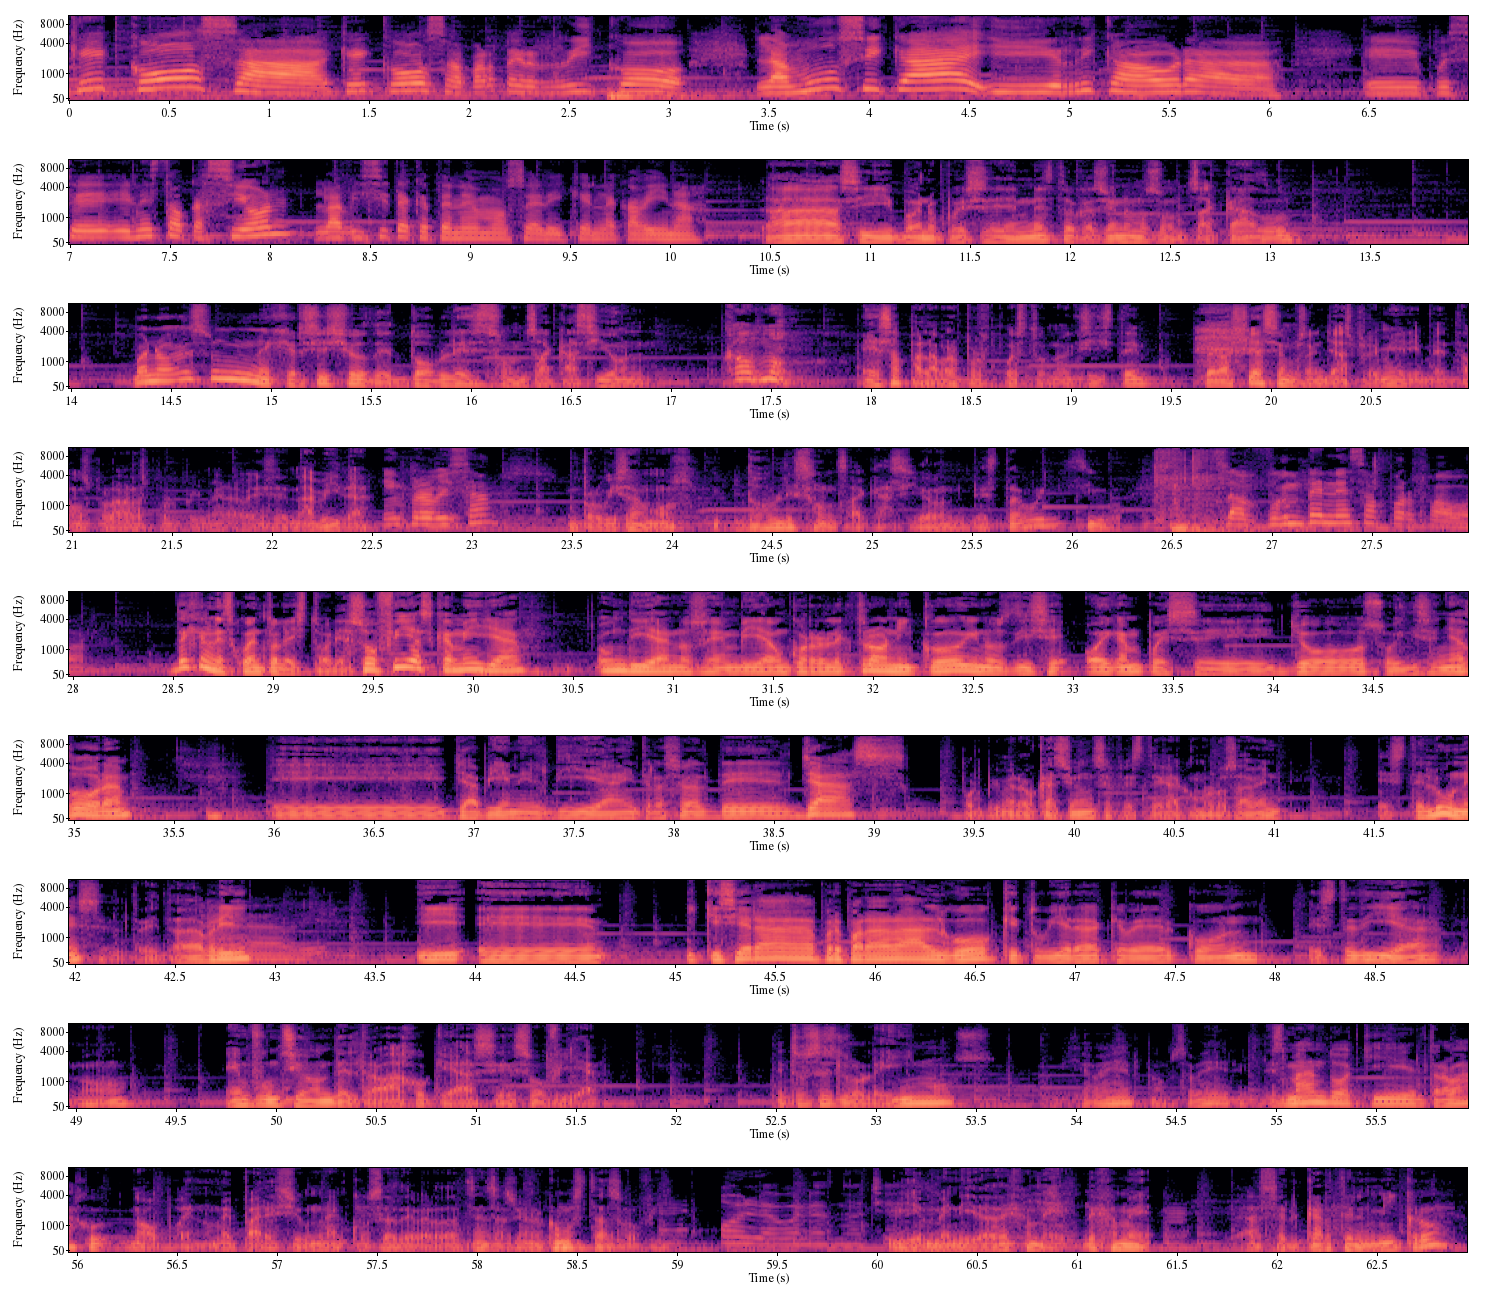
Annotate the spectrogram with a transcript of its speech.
¡Qué cosa! ¡Qué cosa! Aparte rico la música y rica ahora, eh, pues eh, en esta ocasión, la visita que tenemos, Eric, en la cabina. Ah, sí, bueno, pues en esta ocasión hemos sonsacado. Bueno, es un ejercicio de doble sonsacación. ¿Cómo? Esa palabra, por supuesto, no existe, pero así hacemos en Jazz Premier, inventamos palabras por primera vez en la vida. ¿Improvisamos? Improvisamos. Doble sonsacación. Está buenísimo. Apunten esa, por favor. Déjenles cuento la historia. Sofía Escamilla un día nos envía un correo electrónico y nos dice, oigan, pues eh, yo soy diseñadora, eh, ya viene el Día Internacional del Jazz, por primera ocasión se festeja, como lo saben, este lunes, el 30 de abril, y, eh, y quisiera preparar algo que tuviera que ver con este día, ¿no? En función del trabajo que hace Sofía. Entonces lo leímos, Dije, a ver, vamos a ver, les mando aquí el trabajo. No, bueno, me pareció una cosa de verdad sensacional. ¿Cómo estás, Sofía? Hola, buenas noches. Bienvenida, déjame, déjame acercarte el micro.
